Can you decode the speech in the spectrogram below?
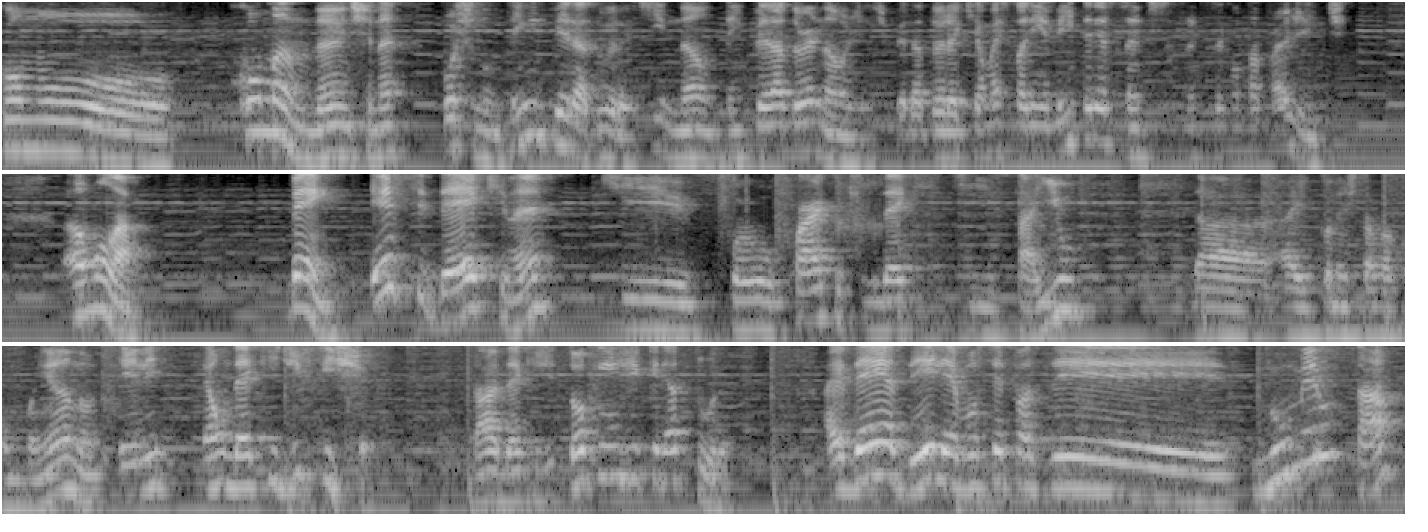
como comandante, né? Poxa, não tem imperador aqui? Não, tem imperador não, gente. Imperador aqui é uma historinha bem interessante, se o Frank quiser contar pra gente. Vamos lá. Bem, esse deck, né, que foi o quarto último deck que saiu da, aí quando a gente estava acompanhando, ele é um deck de ficha, tá? Deck de tokens de criatura. A ideia dele é você fazer número, tá?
